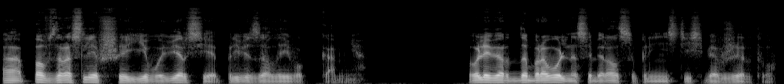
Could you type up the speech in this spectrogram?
А повзрослевшая его версия привязала его к камню. Оливер добровольно собирался принести себя в жертву.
